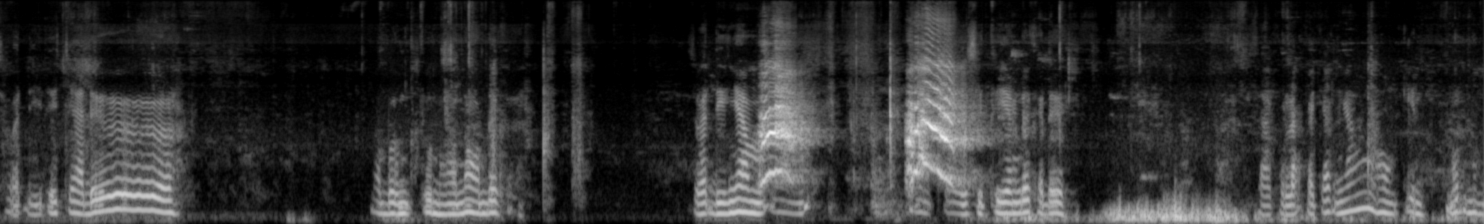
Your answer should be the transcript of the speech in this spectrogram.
สวัสดีเด้อจ้าเด้อ มาเบิ่งตุนหัวนอนเด้อค่ะ สวัสดีย่ำย่สิเทียงเด้อค่ะเด้อ สากุระกระจักยังห้องกินมดมึง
